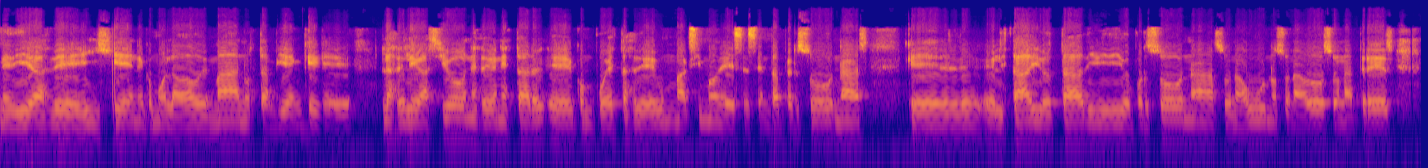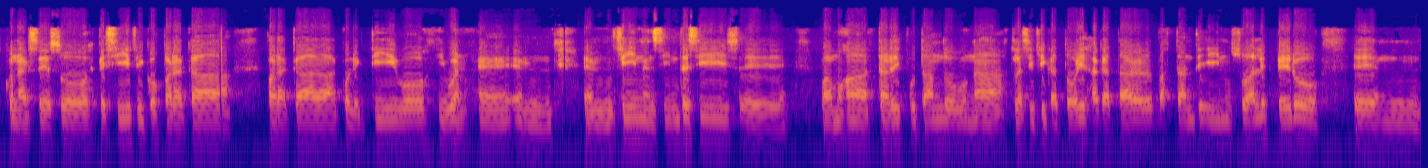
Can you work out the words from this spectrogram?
medidas de higiene como lavado de manos, también que las delegaciones deben estar eh, compuestas de un máximo de 60 personas, que el estadio está dividido por zonas, zona 1, zona 2, zona 3, con accesos específicos para cada, para cada colectivo. Y bueno, eh, en, fin, en síntesis, eh, vamos a estar disputando unas clasificatorias a Qatar bastante inusuales, pero eh,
